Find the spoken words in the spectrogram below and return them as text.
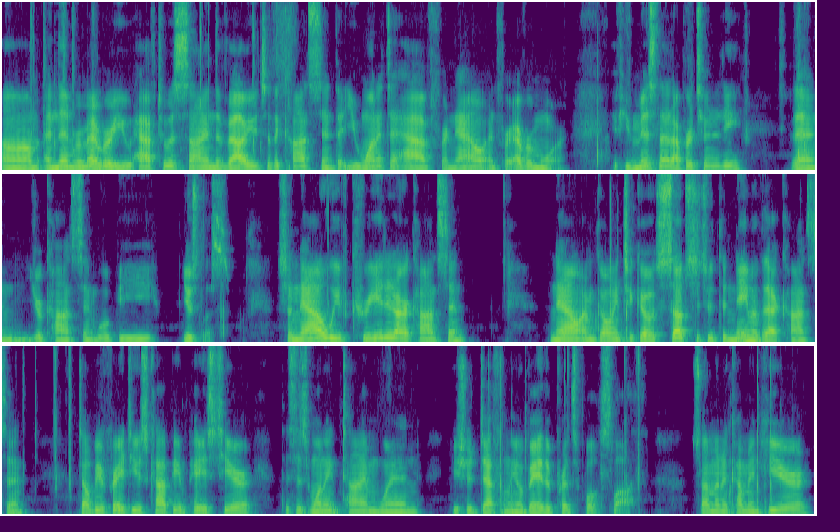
Um, and then remember, you have to assign the value to the constant that you want it to have for now and forevermore. If you miss that opportunity, then your constant will be useless. So now we've created our constant. Now I'm going to go substitute the name of that constant. Don't be afraid to use copy and paste here. This is one time when you should definitely obey the principle of sloth. So I'm going to come in here,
